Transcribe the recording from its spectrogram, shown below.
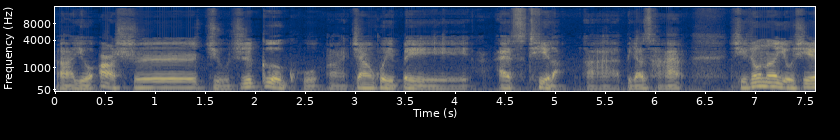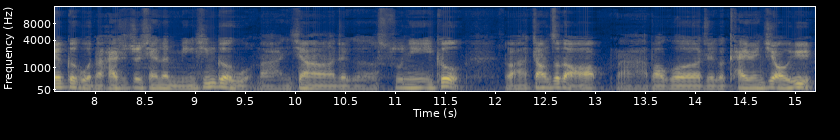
啊，有二十九只个股啊将会被 ST 了啊，比较惨。其中呢，有些个股呢还是之前的明星个股啊，你像这个苏宁易购，对吧？獐子岛啊，包括这个开源教育。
